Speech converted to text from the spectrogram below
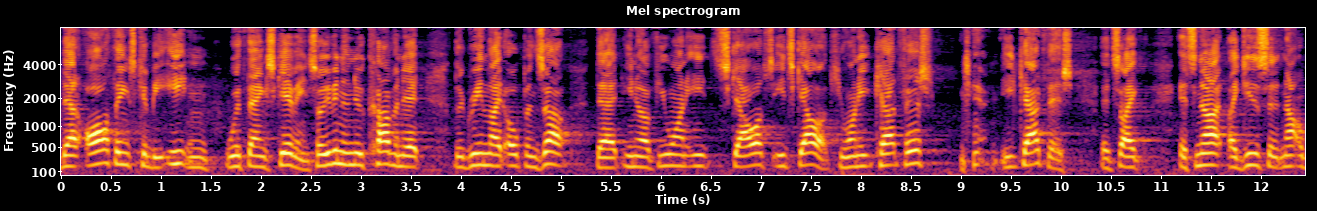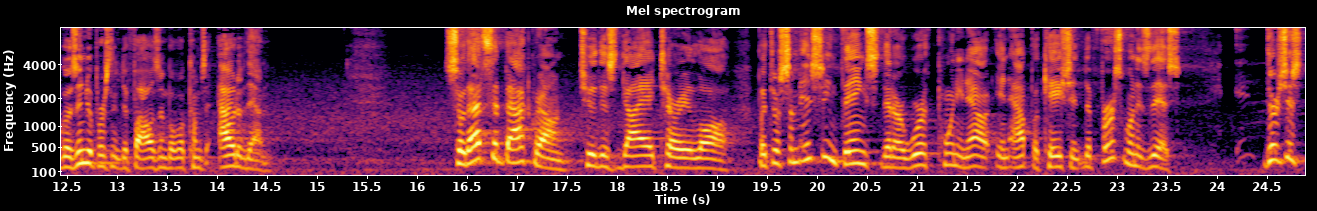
that all things can be eaten with thanksgiving. So even in the new covenant, the green light opens up that, you know, if you want to eat scallops, eat scallops. You want to eat catfish? eat catfish. It's like, it's not, like Jesus said, not what goes into a person that defiles them, but what comes out of them. So that's the background to this dietary law. But there's some interesting things that are worth pointing out in application. The first one is this there's just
